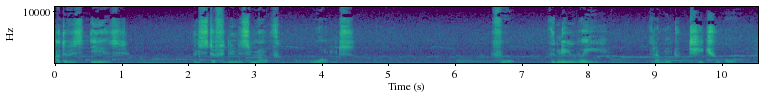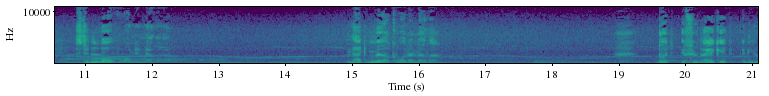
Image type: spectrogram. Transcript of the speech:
out of his ears and stuff it in his mouth once. For the new way that I want to teach you all is to love one another, not milk one another. But if you like it and you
